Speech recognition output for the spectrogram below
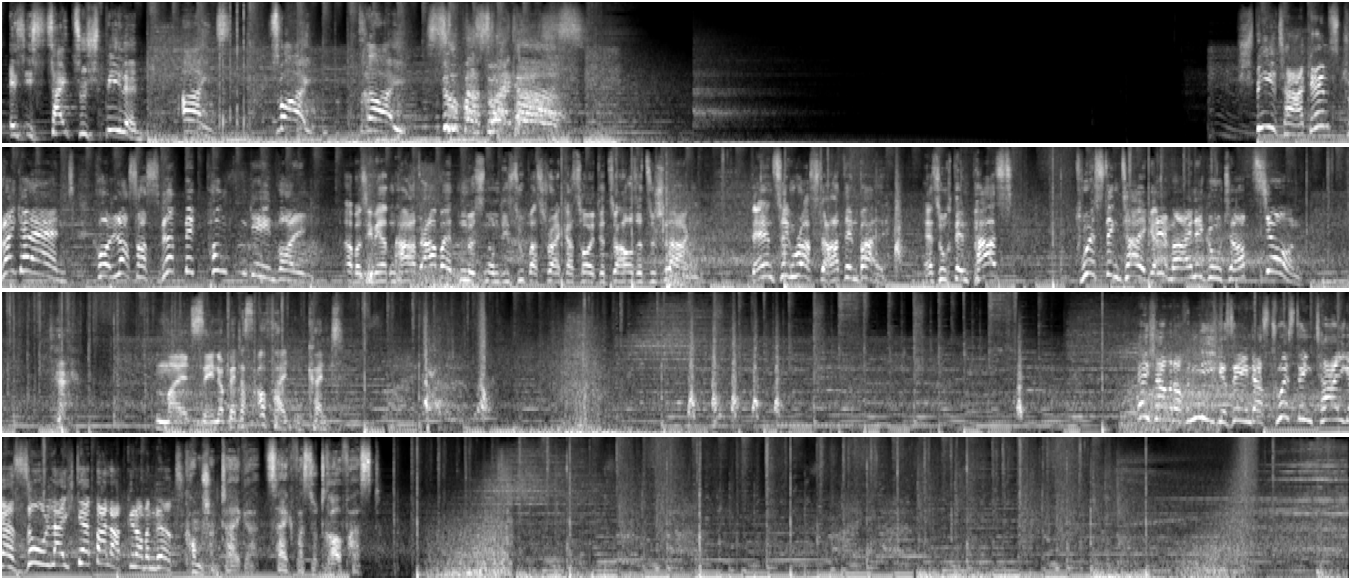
Es ist Zeit zu spielen. Eins, zwei, drei, Super Strikers! Spieltag im Strikerland. Kolossos wird mit Punkten gehen wollen. Aber sie werden hart arbeiten müssen, um die Super Strikers heute zu Hause zu schlagen. Dancing Roster hat den Ball. Er sucht den Pass. Twisting Tiger. Immer eine gute Option. Mal sehen, ob ihr das aufhalten könnt. Twisting Tiger so leicht der Ball abgenommen wird. Komm schon, Tiger, zeig, was du drauf hast.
